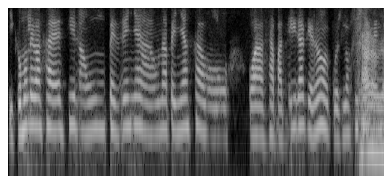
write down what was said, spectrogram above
¿Y cómo le vas a decir a un Pedreña, a una Peñaza o, a Zapateira que no? Pues lógicamente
